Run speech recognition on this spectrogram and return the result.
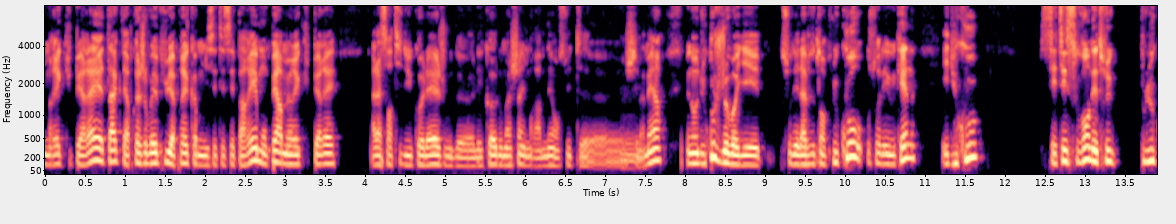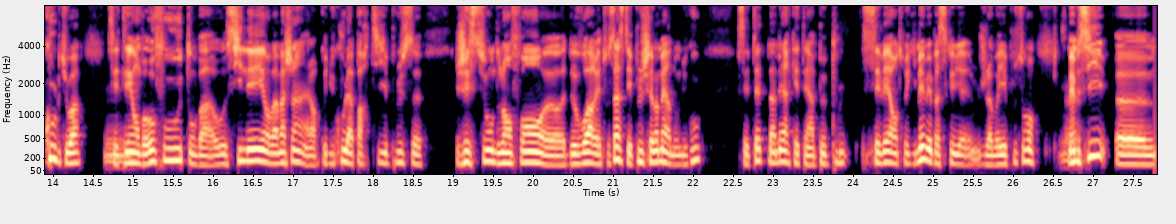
Il me récupérait, tac, et après, je le voyais plus. Après, comme ils s'étaient séparés, mon père me récupérait à la sortie du collège ou de l'école ou machin, il me ramenait ensuite euh, chez Mm. ma mère. Mais donc, du coup, je le voyais sur des laps de temps plus courts ou sur les week-ends, et du coup, c'était souvent des trucs plus cool, tu vois. Mm. C'était on va au foot, on va au ciné, on va machin. Alors que du coup, la partie plus euh, gestion de l'enfant, euh, devoir et tout ça, c'était plus chez ma mère. Donc du coup, c'est peut-être ma mère qui était un peu plus sévère, entre guillemets, mais parce que euh, je la voyais plus souvent. Ouais. Même si euh,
